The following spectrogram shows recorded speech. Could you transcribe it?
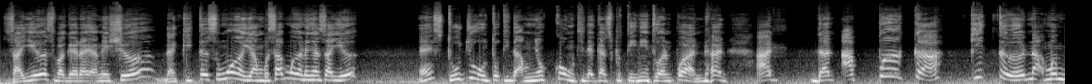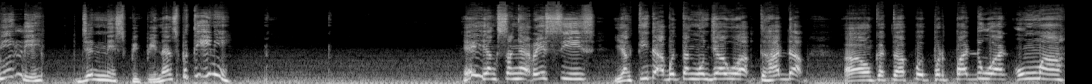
saya sebagai rakyat Malaysia dan kita semua yang bersama dengan saya eh setuju untuk tidak menyokong tindakan seperti ini tuan-puan dan dan apakah kita nak memilih jenis pimpinan seperti ini? Eh yang sangat resis yang tidak bertanggungjawab terhadap uh, orang kata apa perpaduan ummah.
